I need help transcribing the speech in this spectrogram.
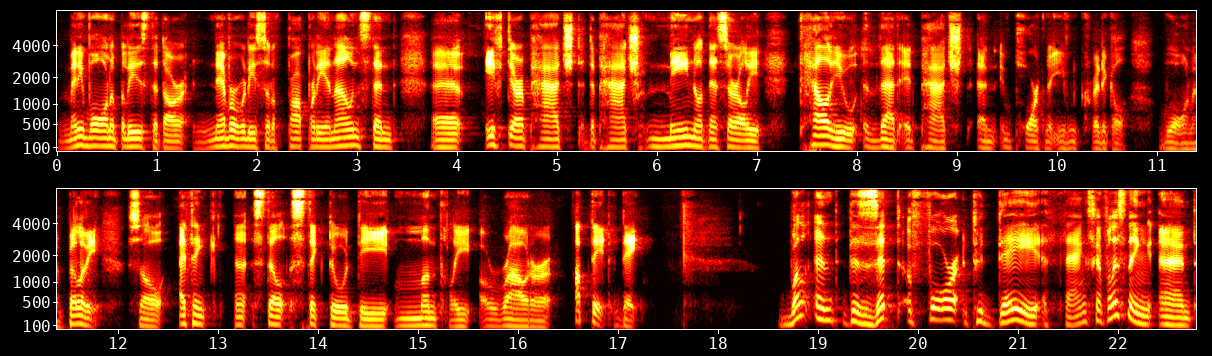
many vulnerabilities that are never really sort of properly announced. And uh, if they're patched, the patch may not necessarily tell you that it patched an important or even critical vulnerability. So I think uh, still stick to the monthly router update day. Well, and this is it for today. Thanks again for listening and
